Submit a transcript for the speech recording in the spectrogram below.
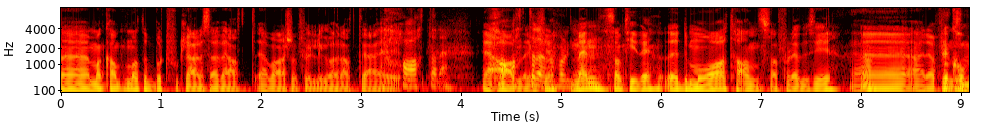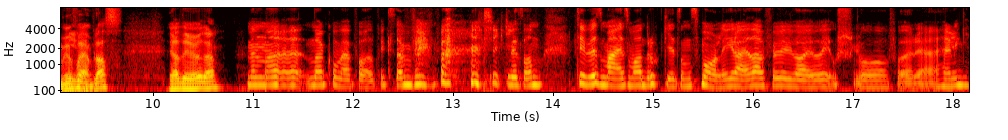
eh, man kan på en måte bortforklare seg ved at jeg var så full i går at jeg, jeg hater det. jeg hater aner det ikke. Men samtidig, eh, du må ta ansvar for det du sier. Ja. Uh, er Det kommer jo på én en plass. Ja, det gjør jo det. Men øh, nå kom jeg på et eksempel på skikkelig sånn typisk meg som har drukket sånn smålig greie, da, for vi var jo i Oslo for øh, helg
